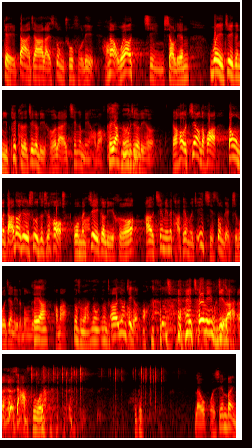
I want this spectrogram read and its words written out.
给大家来送出福利。那我要请小莲为这个你 pick 的这个礼盒来签个名，好不好？可以啊，没问题。这个礼盒。然后这样的话，当我们达到这个数字之后，我们这个礼盒还有签名的卡片，我们就一起送给直播间里的梦露。可以啊，好吗？用什么？用用这个？呃，用这个。用签名笔了，吓死我了。这个，来，我先帮你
